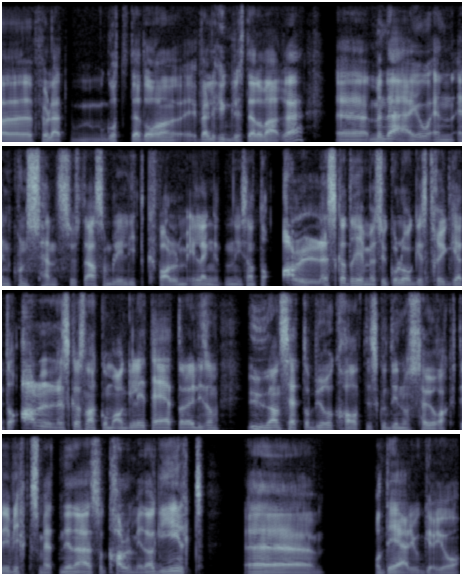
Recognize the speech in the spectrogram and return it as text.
øh, føler er et godt sted og et veldig hyggelig sted å være. Eh, men det er jo en, en konsensus der som blir litt kvalm i lengden. Ikke sant? Når alle skal drive med psykologisk trygghet, og alle skal snakke om agilitet, og det er liksom uansett hvor byråkratisk og dinosauraktig virksomheten din er, så kalmer det agilt. Eh, og det er det jo gøy å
